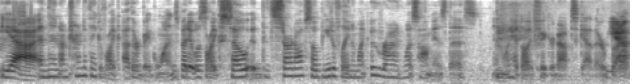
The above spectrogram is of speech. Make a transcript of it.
Yeah, and then I'm trying to think of like other big ones, but it was like so it started off so beautifully, and I'm like, "Ooh, Ryan, what song is this?" And we had to like figure it out together. But Yeah.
